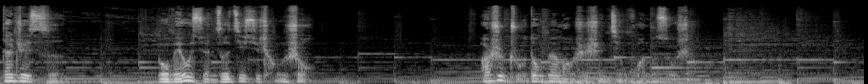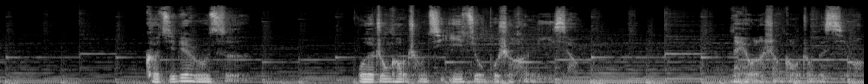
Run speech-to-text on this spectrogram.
但这次我没有选择继续承受，而是主动跟老师申请换了宿舍。可即便如此。我的中考成绩依旧不是很理想，没有了上高中的希望。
